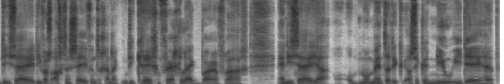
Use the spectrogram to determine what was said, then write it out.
die zei, die was 78 en die kreeg een vergelijkbare vraag. En die zei: Ja, op het moment dat ik, als ik een nieuw idee heb,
